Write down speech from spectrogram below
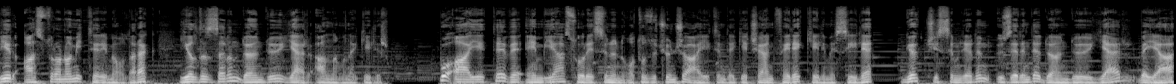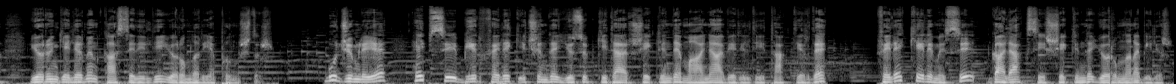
bir astronomi terimi olarak yıldızların döndüğü yer anlamına gelir. Bu ayette ve Enbiya suresinin 33. ayetinde geçen felek kelimesiyle gök cisimlerin üzerinde döndüğü yer veya yörüngelerinin kastedildiği yorumları yapılmıştır. Bu cümleye hepsi bir felek içinde yüzüp gider şeklinde mana verildiği takdirde, felek kelimesi galaksi şeklinde yorumlanabilir.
